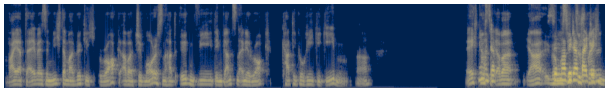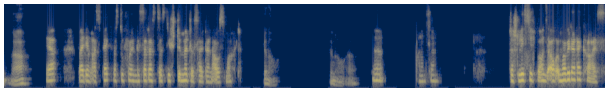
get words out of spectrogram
war ja teilweise nicht einmal wirklich Rock, aber Jim Morrison hat irgendwie dem Ganzen eine Rock-Kategorie gegeben. Ja. Echt ja, lustig, aber ja, über Musik zu sprechen. Dem, ja. Ja, bei dem Aspekt, was du vorhin gesagt hast, dass die Stimme das halt dann ausmacht. Genau. Genau, ja. Ja, Wahnsinn. Da schließt sich bei uns auch immer wieder der Kreis.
